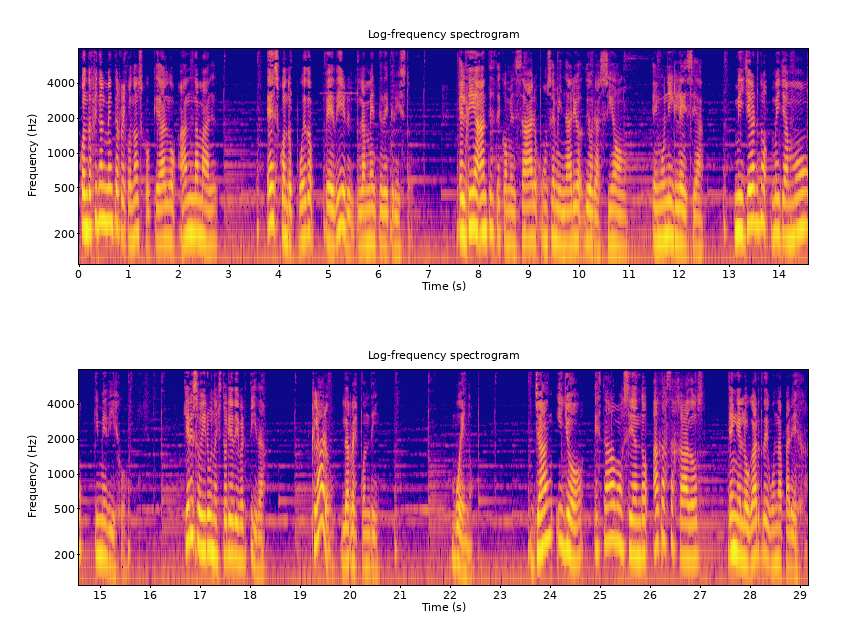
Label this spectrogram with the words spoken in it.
Cuando finalmente reconozco que algo anda mal, es cuando puedo pedir la mente de Cristo. El día antes de comenzar un seminario de oración en una iglesia, mi yerno me llamó y me dijo, ¿Quieres oír una historia divertida? Claro, le respondí. Bueno, Jan y yo estábamos siendo agasajados en el hogar de una pareja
